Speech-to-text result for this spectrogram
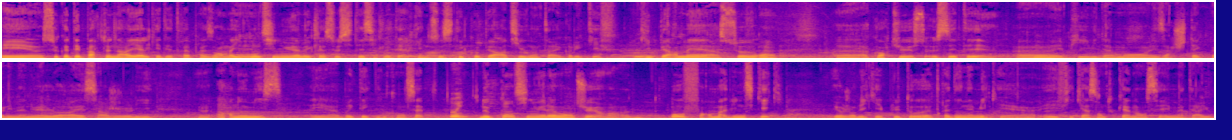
Et ce côté partenarial qui était très présent, bah, il mmh. continue avec la société Cycloterre, qui est une société coopérative d'intérêt collectif, qui permet à Sevran à Quartus, ECT, euh, mhm. et puis évidemment les architectes Paul-Emmanuel Loiret, Serge Joly, euh, Arnaud Miss et Brick Technique Concept, de continuer l'aventure au format d'une SKIC, et aujourd'hui qui est plutôt très dynamique et, efficace en tout cas dans ses matériaux.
